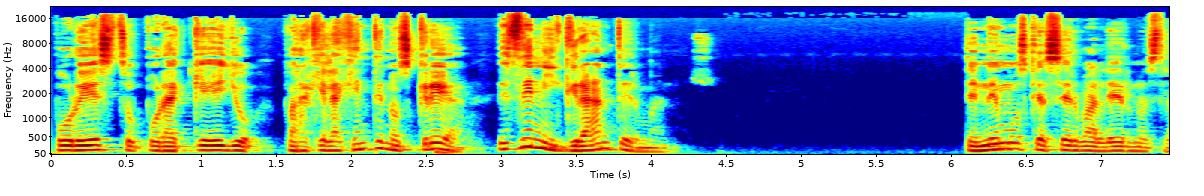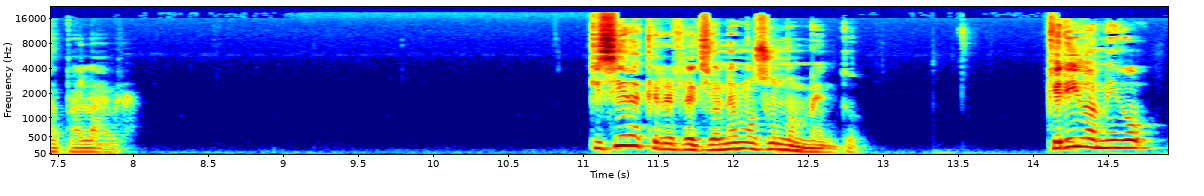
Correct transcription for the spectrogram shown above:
por esto, por aquello, para que la gente nos crea, es denigrante, hermanos. Tenemos que hacer valer nuestra palabra. Quisiera que reflexionemos un momento. Querido amigo,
